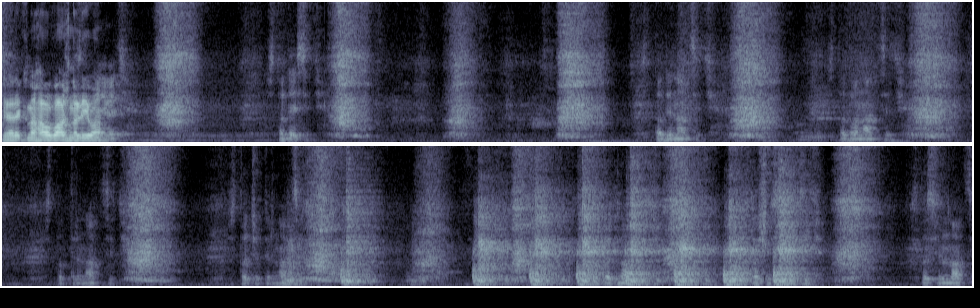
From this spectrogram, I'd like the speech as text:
Ярик, нога уважно ліва. 9. 110. 111. 112. 113. 114. 115, 116, 117,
